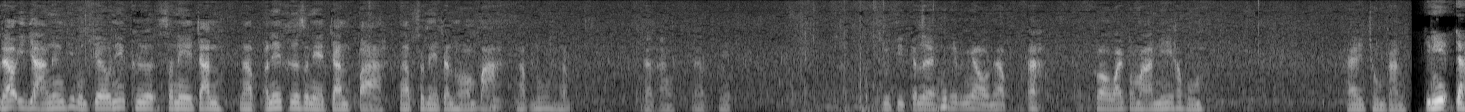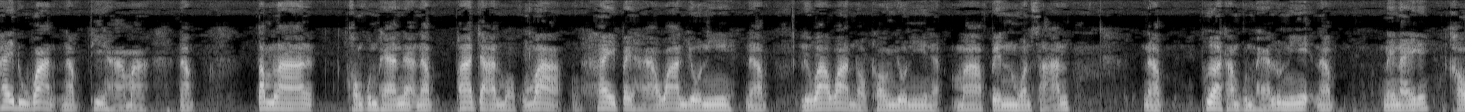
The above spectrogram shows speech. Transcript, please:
แล้วอีกอย่างหนึ่งที่ผมเจอนี่คือเสน่ห์จันนะครับ อันนี้คือเสน่ห์จันป่านะครับ เสน่ห์จันหอมป่านะครับนู่นครับจันอังนะครับนี่อยู่ติดกันเลยนี่เป็นเงานะครับอะ ก็ไว้ประมาณนี้ครับผม ให้ชมกัน ทีนี้จะให้ดูว่านนะครับที่หามานะครับตำราของคุณแผนเนี่ยนะครับพระอาจารย์บอกผมว่าให้ไปหาว่านโยนีนะครับ หรือว่าว่านดอกทองโยนีเนี่ย มาเป็นมวลสารนะครับ เพื่อทำคุณแผนรุ่นนี้นะครับไหนๆเขา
